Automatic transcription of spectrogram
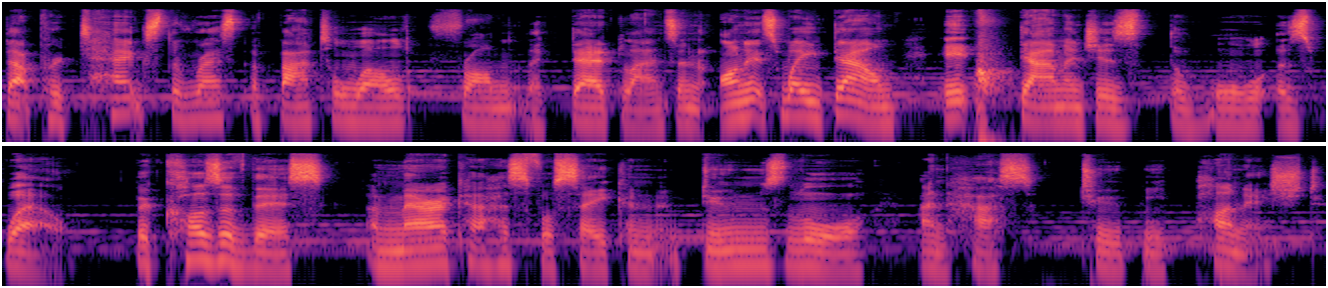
that protects the rest of Battleworld from the Deadlands, and on its way down, it damages the wall as well. Because of this, America has forsaken Doom's law and has to be punished.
